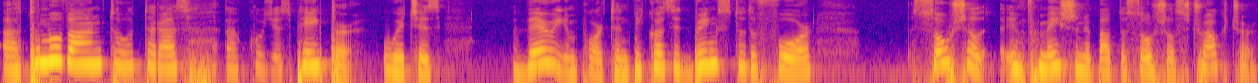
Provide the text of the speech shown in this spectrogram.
Uh, to move on to Taras uh, paper, which is very important because it brings to the fore social information about the social structure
